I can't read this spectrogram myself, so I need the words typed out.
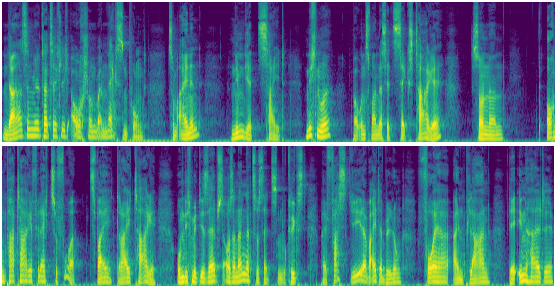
Da sind wir tatsächlich auch schon beim nächsten Punkt. Zum einen, nimm dir Zeit. Nicht nur, bei uns waren das jetzt sechs Tage, sondern auch ein paar Tage vielleicht zuvor. Zwei, drei Tage, um dich mit dir selbst auseinanderzusetzen. Du kriegst bei fast jeder Weiterbildung vorher einen Plan der Inhalte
